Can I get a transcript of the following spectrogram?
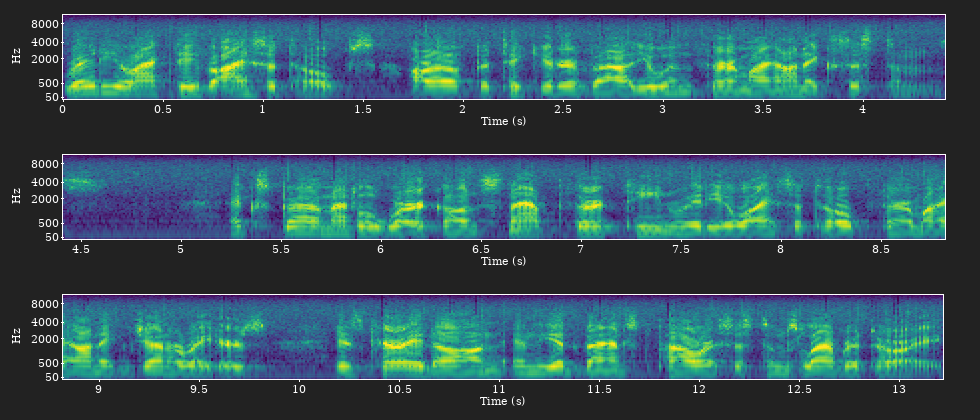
Radioactive isotopes are of particular value in thermionic systems. Experimental work on SNAP 13 radioisotope thermionic generators is carried on in the Advanced Power Systems Laboratory.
